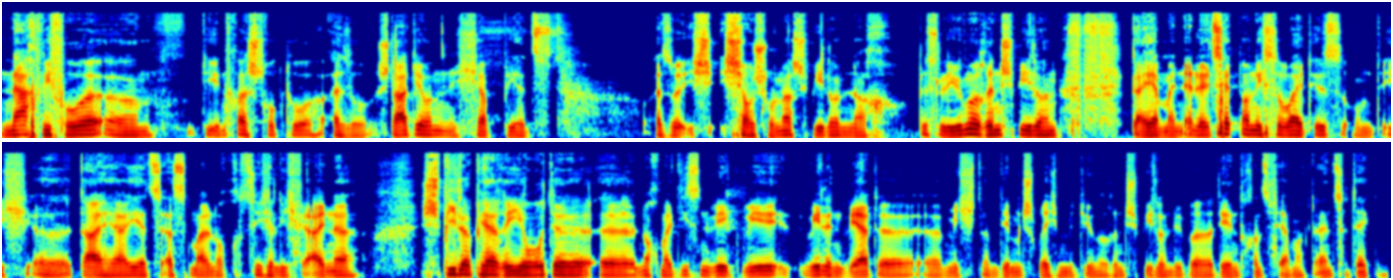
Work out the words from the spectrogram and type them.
nach wie vor ähm, die Infrastruktur, also Stadion, ich habe jetzt, also ich, ich schaue schon nach Spielern, nach bisschen jüngeren Spielern, da ja mein NLZ noch nicht so weit ist und ich äh, daher jetzt erstmal noch sicherlich für eine Spielerperiode äh, nochmal diesen Weg wäh wählen werde, äh, mich dann dementsprechend mit jüngeren Spielern über den Transfermarkt einzudecken.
